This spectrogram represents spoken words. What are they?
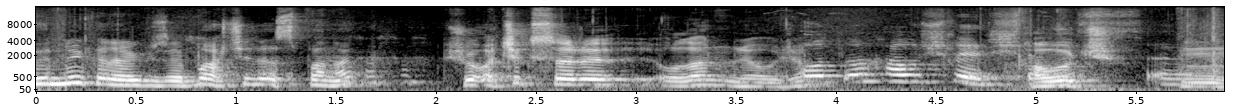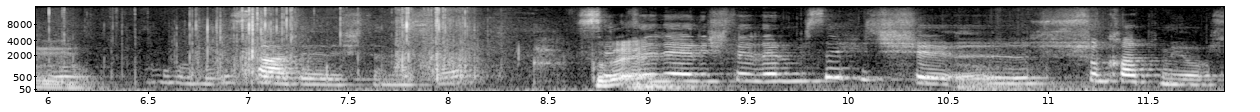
Ve ne kadar güzel. Bahçede ıspanak. Şu açık sarı olan ne hocam? O da havuçlu eriştemiz. Havuç. Evet. Hmm. Bu, bu bir sade eriştemiz var. Bu da- Sebzeli eriştelerimizde hiç e, su katmıyoruz.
